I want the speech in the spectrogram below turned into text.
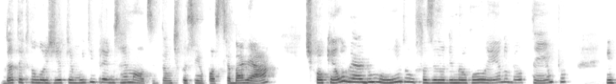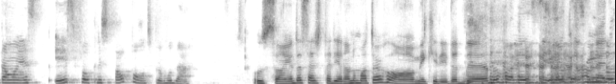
da tecnologia ter muito empregos remotos. Então, tipo assim, eu posso trabalhar de qualquer lugar do mundo, fazendo ali meu rolê no meu tempo. Então, esse foi o principal ponto para mudar. O sonho da Sagitariana no motorhome, querida, dando rolezinho pela América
